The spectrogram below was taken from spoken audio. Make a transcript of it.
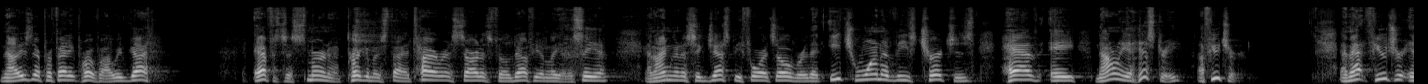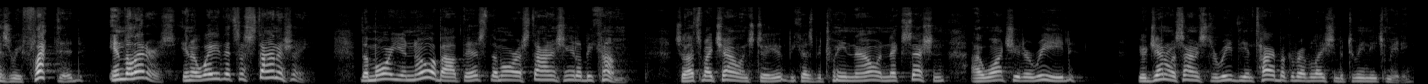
now is their prophetic profile. We've got Ephesus, Smyrna, Pergamos, Thyatira, Sardis, Philadelphia, and Laodicea. And I'm going to suggest before it's over that each one of these churches have a not only a history, a future. And that future is reflected in the letters in a way that's astonishing. The more you know about this, the more astonishing it'll become. So that's my challenge to you because between now and next session, I want you to read, your general assignment is to read the entire book of Revelation between each meeting.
